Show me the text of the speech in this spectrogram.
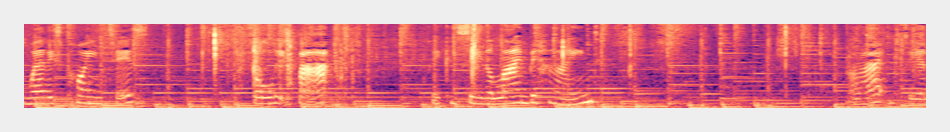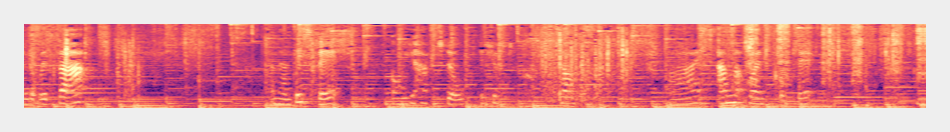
And where this point is fold it back. So you can see the line behind. Alright so you end up with that. And then this bit all you have to do is just cut it off alright I'm not going to cut it. To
